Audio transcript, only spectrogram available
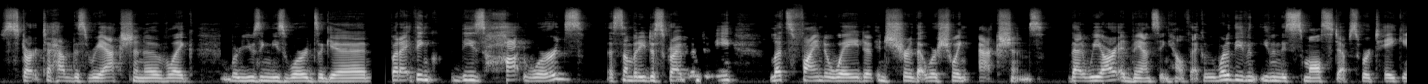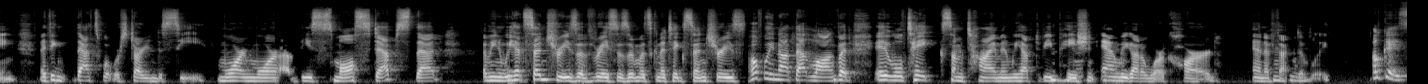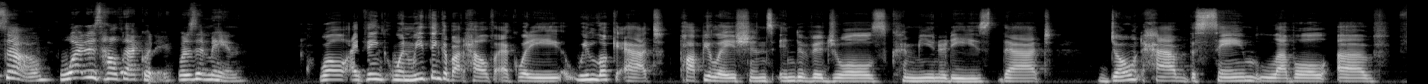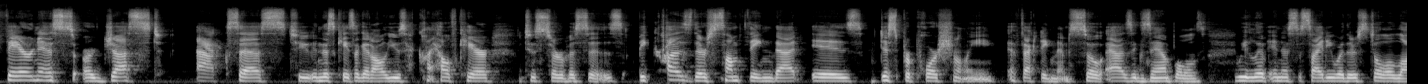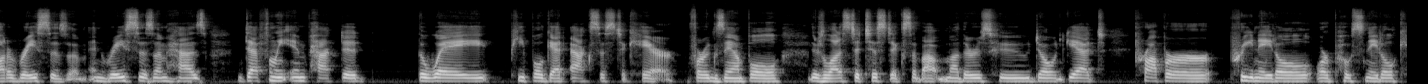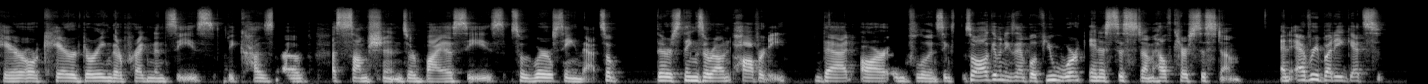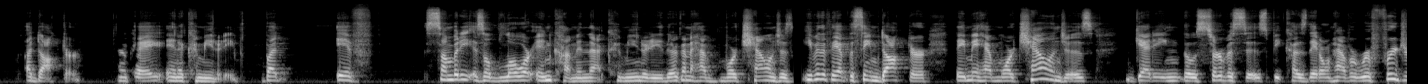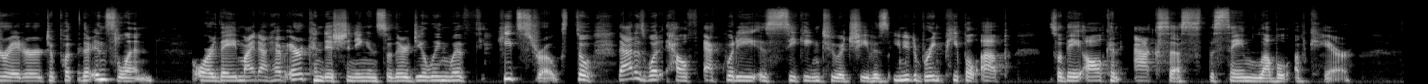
start to have this reaction of like, we're using these words again. But I think these hot words, as somebody described them to me, let's find a way to ensure that we're showing actions that we are advancing health equity. What are the, even even these small steps we're taking? I think that's what we're starting to see more and more of these small steps that I mean, we had centuries of racism. It's going to take centuries, hopefully not that long, but it will take some time and we have to be mm-hmm. patient and we got to work hard and mm-hmm. effectively. Mm-hmm. Okay, so what is health equity? What does it mean? Well, I think when we think about health equity, we look at populations, individuals, communities that don't have the same level of fairness or just access to, in this case, again, I'll use healthcare to services because there's something that is disproportionately affecting them. So, as examples, we live in a society where there's still a lot of racism, and racism has definitely impacted the way people get access to care. For example, there's a lot of statistics about mothers who don't get proper prenatal or postnatal care or care during their pregnancies because of assumptions or biases. So we're seeing that. So there's things around poverty that are influencing. So I'll give an example. If you work in a system, healthcare system, and everybody gets a doctor, okay, in a community, but if somebody is a lower income in that community, they're going to have more challenges. Even if they have the same doctor, they may have more challenges getting those services because they don't have a refrigerator to put their insulin or they might not have air conditioning and so they're dealing with heat strokes. So that is what health equity is seeking to achieve is you need to bring people up so they all can access the same level of care.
